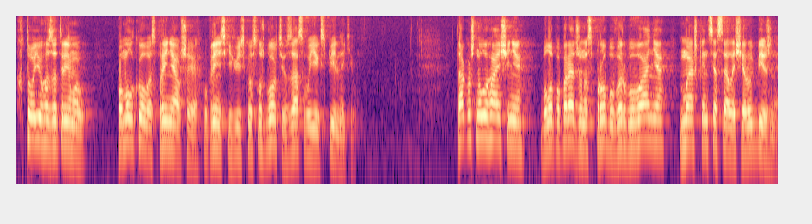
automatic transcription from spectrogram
хто його затримав, помилково сприйнявши українських військовослужбовців за своїх спільників. Також на Луганщині було попереджено спробу вербування мешканця селища Рубіжне,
